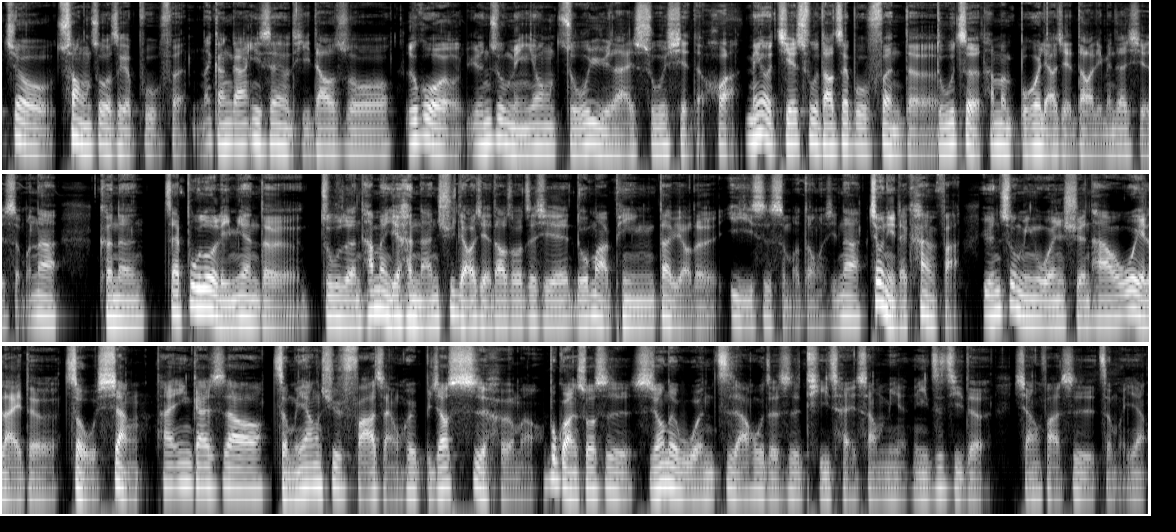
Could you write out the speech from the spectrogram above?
就创作这个部分，那刚刚医生有提到说，如果原住民用族语来书写的话，没有接触到这部分的读者，他们不会了解到里面在写什么。那可能在部落里面的族人，他们也很难去了解到说这些罗马拼音代表的意义是什么东西。那就你的看法，原住民文学它未来的走向，它应该是要怎么样去发展会比较适合嘛？不管说是使用的文字啊，或者是题材上面，你自己的想法是怎么样？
